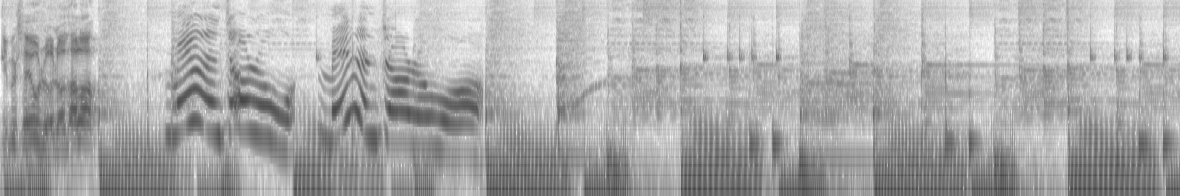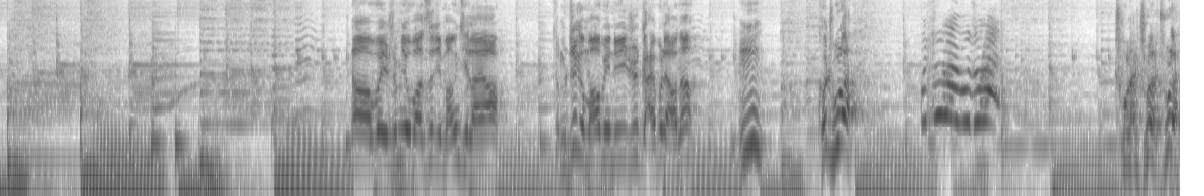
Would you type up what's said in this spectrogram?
你们谁又惹着她了？没人招惹我，没人招惹我。那为什么又把自己忙起来啊？怎么这个毛病就一直改不了呢？嗯，快出来！不出来，不出来！出来，出来，出来！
